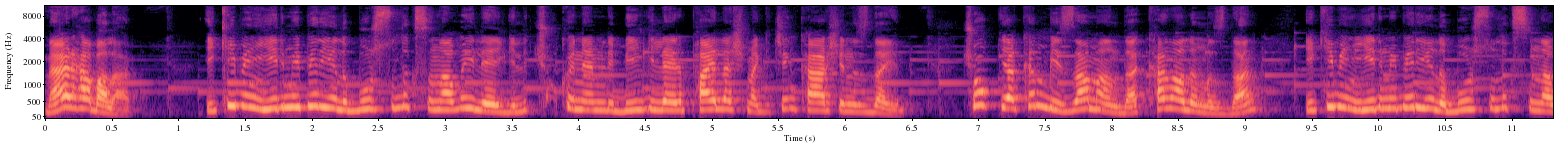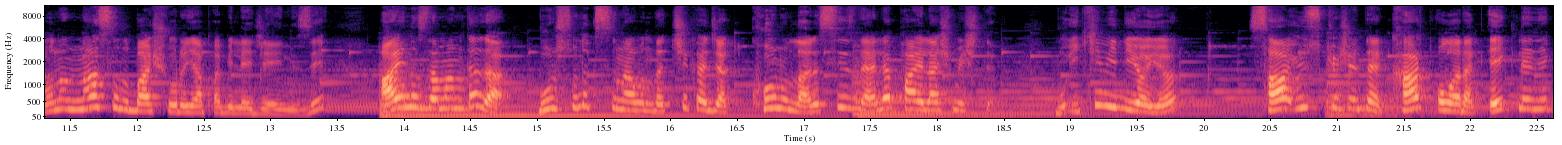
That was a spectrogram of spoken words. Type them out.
Merhabalar. 2021 yılı bursluluk sınavı ile ilgili çok önemli bilgileri paylaşmak için karşınızdayım. Çok yakın bir zamanda kanalımızdan 2021 yılı bursluluk sınavına nasıl başvuru yapabileceğinizi, aynı zamanda da bursluluk sınavında çıkacak konuları sizlerle paylaşmıştım. Bu iki videoyu sağ üst köşede kart olarak ekledik.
